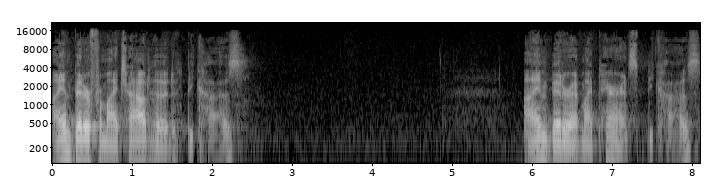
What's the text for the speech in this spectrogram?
I am bitter from my childhood because. I am bitter at my parents because.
